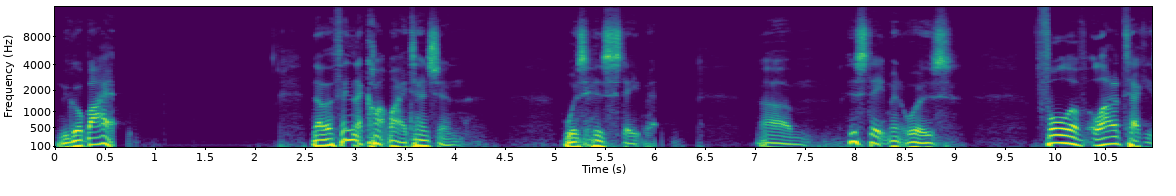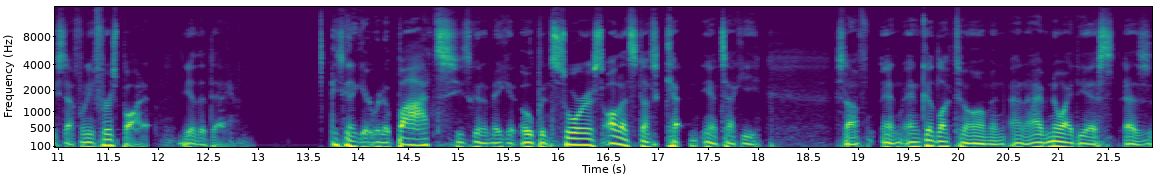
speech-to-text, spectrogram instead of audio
You go buy it. Now, the thing that caught my attention was his statement. Um, his statement was full of a lot of techie stuff when he first bought it the other day. He's going to get rid of bots. He's going to make it open source. All that stuff's you know techie stuff, and, and good luck to him. And, and I have no idea as, as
